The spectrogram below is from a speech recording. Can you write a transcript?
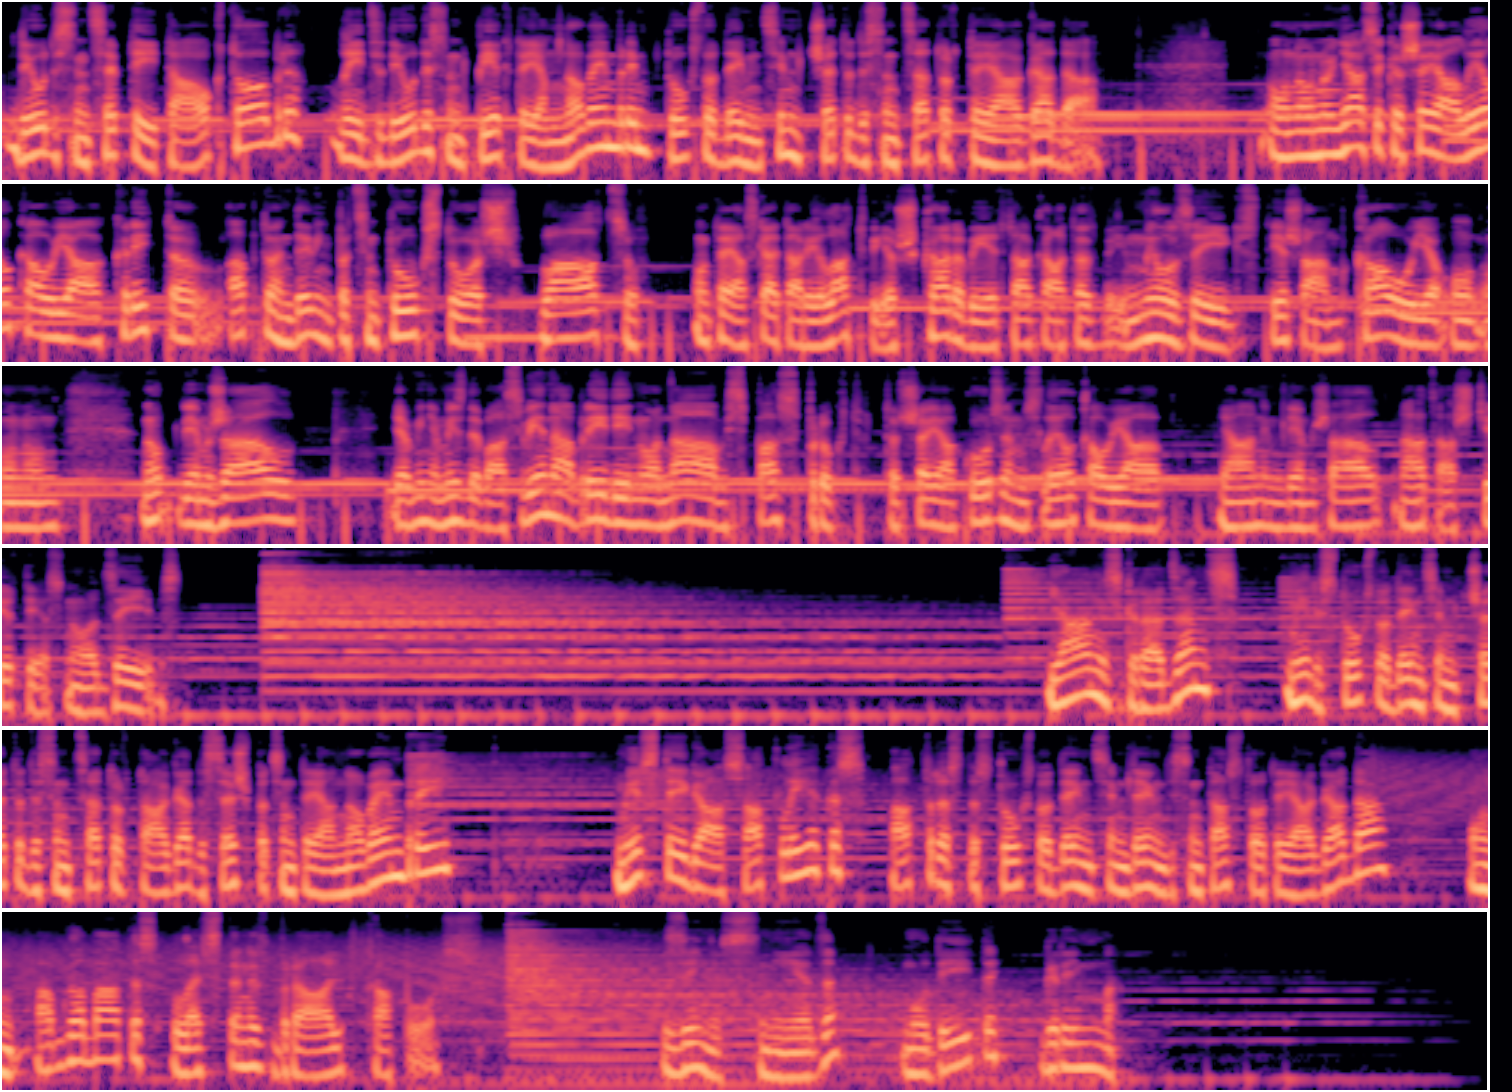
27. oktobra līdz 25. novembrim 1944. gadā. Un, un, un jāsaka, ka šajā lielkaujā krita aptuveni 19,000 vācu, un tajā skaitā arī latviešu karavīri. Tā kā tas bija milzīgs, tiešām kauja, un, un, un nu, diemžēl, ja viņam izdevās vienā brīdī no nāvis pasprukt, tad šajā kurzemes lielkaujā Jānim diemžēl nācās šķirties no dzīves. Jānis Gredzens miris 1944. gada 16. novembrī. Mirstīgās atliekas atrastas 1998. gadā un apglabātas Lestenes brāļu kapos. Ziņas sniedza Mudīte Grimma.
